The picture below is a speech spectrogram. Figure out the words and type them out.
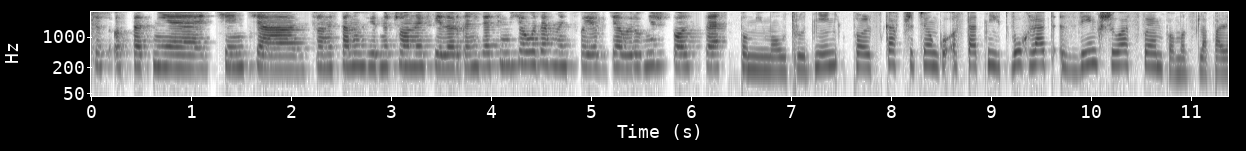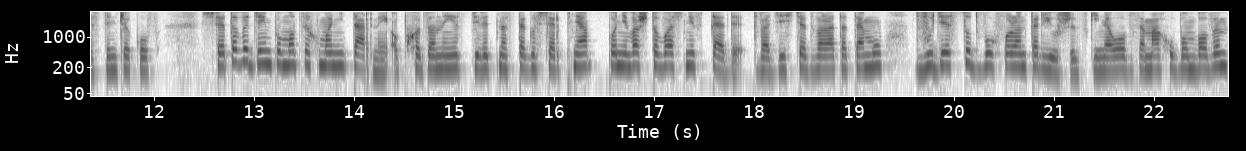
Przez ostatnie cięcia ze strony Stanów Zjednoczonych wiele organizacji musiało zamknąć swoje oddziały również w Polsce. Pomimo utrudnień, Polska w przeciągu ostatnich dwóch lat zwiększyła swoją pomoc dla Palestyńczyków. Światowy Dzień Pomocy Humanitarnej obchodzony jest 19 sierpnia, ponieważ to właśnie wtedy, 22 lata temu, 22 wolontariuszy zginęło w zamachu bombowym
